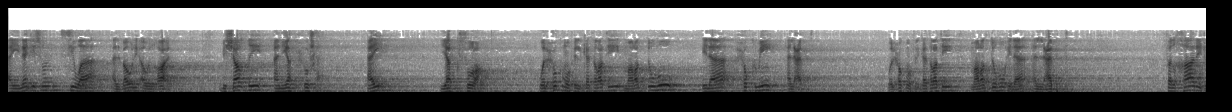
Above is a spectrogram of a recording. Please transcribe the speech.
أي نجس سوى البول أو الغائط بشرط أن يفحش أي يكثر. والحكم في الكثرة مرده إلى حكم العبد. والحكم في الكثرة مرده إلى العبد. فالخارج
